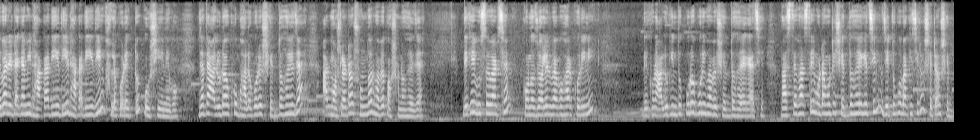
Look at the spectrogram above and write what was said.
এবার এটাকে আমি ঢাকা দিয়ে দিয়ে, ঢাকা দিয়ে দিয়ে ভালো করে একটু কষিয়ে নেব। যাতে আলুটাও খুব ভালো করে সেদ্ধ হয়ে যায় আর মশলাটাও সুন্দরভাবে কষানো হয়ে যায়। দেখেই বুঝতে পারছেন, কোনো জলের ব্যবহার করিনি। দেখুন, আলু কিন্তু পুরোপুরিভাবে সেদ্ধ হয়ে গেছে। ভাজতে ভাজতেই মোটামুটি সেদ্ধ হয়ে গেছিল, যেটুকু বাকি ছিল সেটাও সেদ্ধ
